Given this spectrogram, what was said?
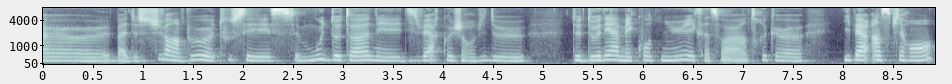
euh, bah, de suivre un peu tous ces, ce mood d'automne et d'hiver que j'ai envie de, de donner à mes contenus et que ça soit un truc hyper inspirant.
